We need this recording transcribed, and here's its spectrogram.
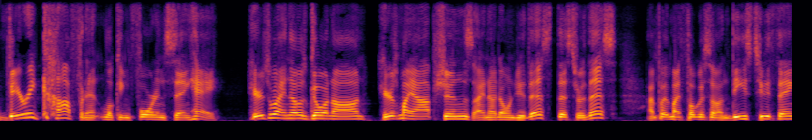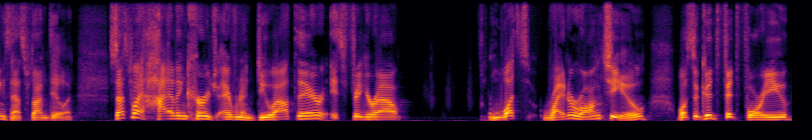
very confident looking forward and saying, hey, here's what I know is going on. Here's my options. I know I don't want to do this, this, or this. I'm putting my focus on these two things. That's what I'm doing. So that's what I highly encourage everyone to do out there is figure out what's right or wrong to you, what's a good fit for you,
